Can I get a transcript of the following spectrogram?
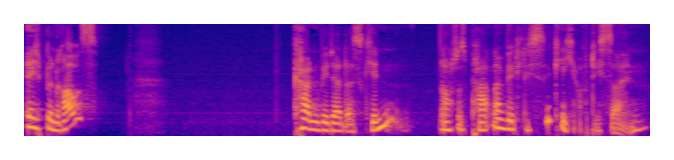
Ich bin raus, kann weder das Kind noch das Partner wirklich sickig auf dich sein.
